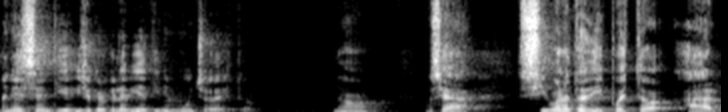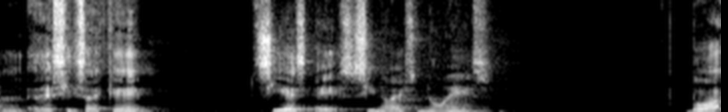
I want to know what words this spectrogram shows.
en ese sentido, y yo creo que la vida tiene mucho de esto, ¿no? O sea, si vos no estás dispuesto a decir, ¿sabes qué? Si es, es. Si no es, no es. Vos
